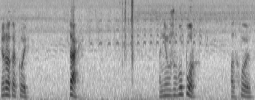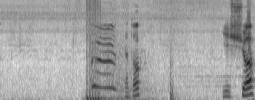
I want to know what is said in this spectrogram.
Хера такой. Так. Они уже в упор подходят. Готов? Еще.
